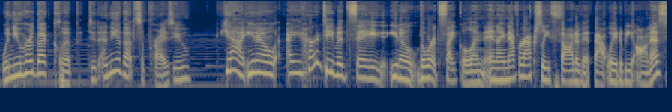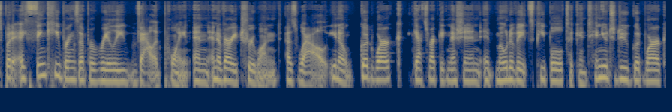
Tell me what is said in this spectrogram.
When you heard that clip, did any of that surprise you? Yeah, you know, I heard David say, you know, the word cycle, and, and I never actually thought of it that way, to be honest. But I think he brings up a really valid point and, and a very true one as well. You know, good work gets recognition, it motivates people to continue to do good work.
